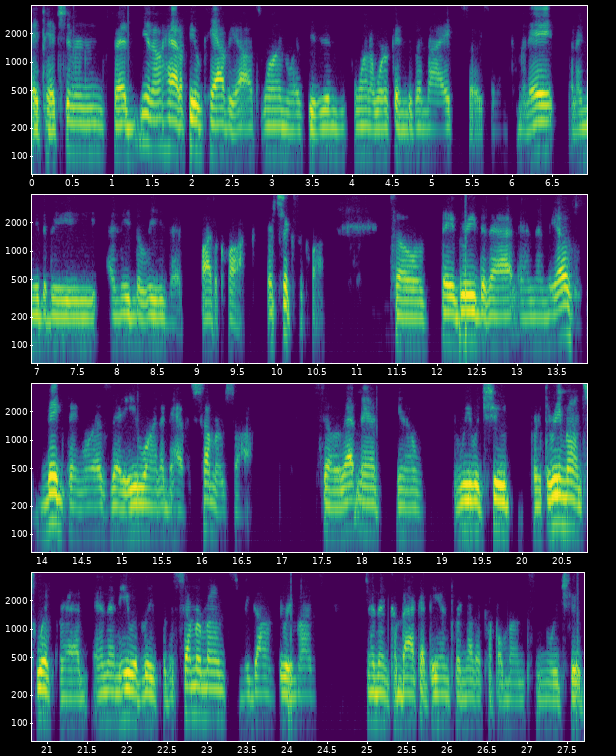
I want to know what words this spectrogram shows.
they pitched him, and Fred, you know, had a few caveats. One was he didn't want to work into the night. So he said, I'm coming at eight, but I need to be, I need to leave at five o'clock or six o'clock. So they agreed to that. And then the other big thing was that he wanted to have summers off. So that meant, you know, we would shoot for three months with Fred, and then he would leave for the summer months, be gone three months, and then come back at the end for another couple months, and we'd shoot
